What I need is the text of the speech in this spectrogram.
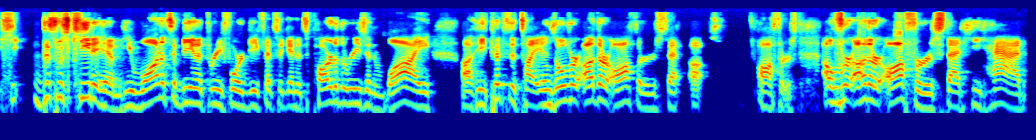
He, this was key to him. He wanted to be in a 3 4 defense again. It's part of the reason why uh, he picked the Titans over other authors that, uh, authors over other offers that he had.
